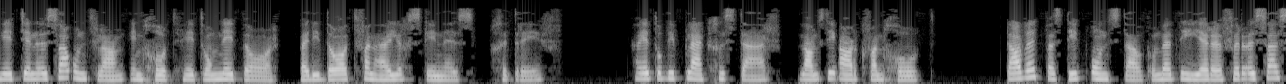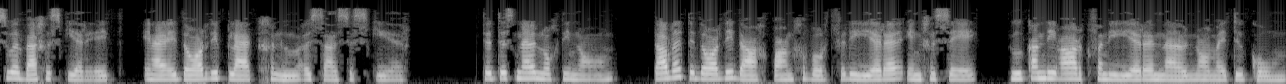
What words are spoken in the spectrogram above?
het teen Issa ontvlam en God het om net daar, bij die daad van heiligskennis, getref. Hij het op die plek gesterf, langs die ark van God. David was diep ontsteld omdat die Heere vir Issa so weggeskeer het, en hij het daar die plek genoem Issa's skeer. Dit is nou nog die naam. David het daar die dag bang geword vir die Heere en gesê, hoe kan die ark van die Heere nou na my toe kom?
